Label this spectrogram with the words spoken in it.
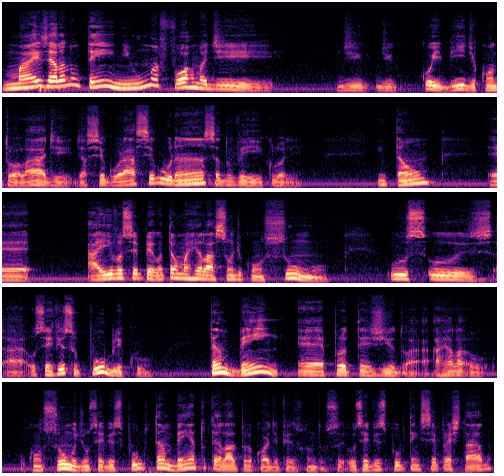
Mas ela não tem nenhuma forma de, de, de coibir, de controlar, de, de assegurar a segurança do veículo ali. Então, é, aí você pergunta, é uma relação de consumo os, os, a, o serviço público também é protegido, a, a, o, consumo de um serviço público também é tutelado pelo Código de Defesa do O serviço público tem que ser prestado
